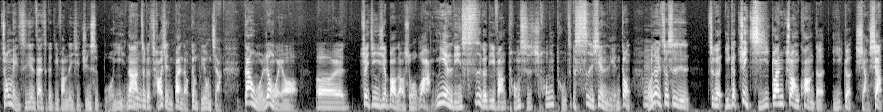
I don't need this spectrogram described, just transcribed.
中美之间在这个地方的一些军事博弈。那这个朝鲜半岛更不用讲，但我认为哦。呃，最近一些报道说，哇，面临四个地方同时冲突，这个视线联动，我认为这是这个一个最极端状况的一个想象。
